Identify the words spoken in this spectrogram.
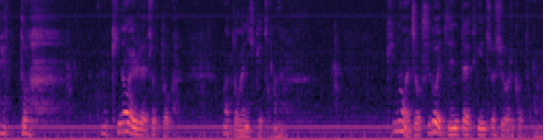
えっと昨日よりはちょっとまともに弾けたかな。昨日はちょすごい全体的に調子悪かったかな。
